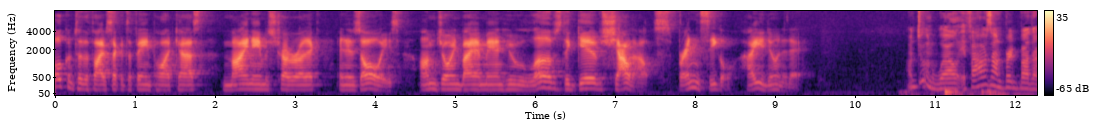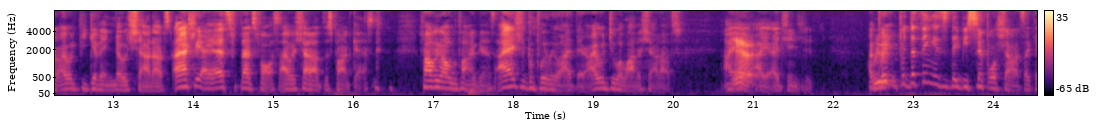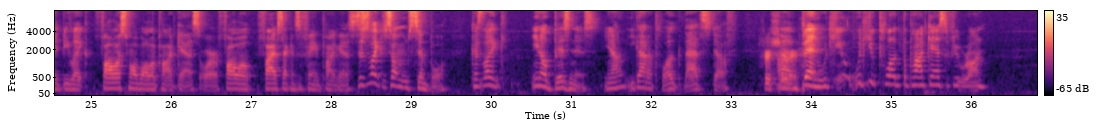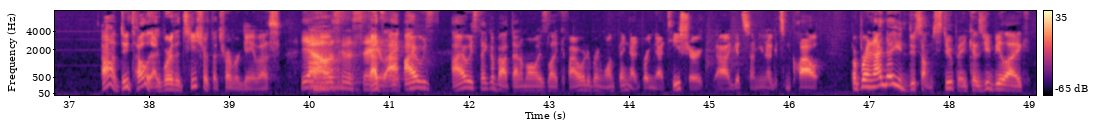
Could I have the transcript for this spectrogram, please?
Welcome to the Five Seconds of Fame podcast. My name is Trevor Reddick, and as always, I'm joined by a man who loves to give shout outs. Brandon Siegel, how are you doing today? I'm doing well. If I was on Big Brother, I would be giving no shout outs. Actually, I, that's that's false. I would shout out this podcast. Probably all the podcasts. I actually completely lied there. I would do a lot of shout outs. I, Yeah. I, I, I changed it. We but, but the thing is, they'd be simple shouts. Like, they'd be like, follow Small Baller Podcast or follow Five Seconds of Fame Podcast. Just like something simple. Because, like, you know, business. You know, you gotta plug that stuff. For Uh, sure. ben, would you would you plug the podcast if you were on? Oh, dude, totally. I'd wear the T-shirt that Trevor gave us. yeah, I um, was gonna say. That's like, I, I always I always think about that. I'm always like, if I were to bring one thing, I'd bring that T-shirt. Uh, get some, you know, get some clout. But Brandon, I know you'd do something stupid because you'd be like,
